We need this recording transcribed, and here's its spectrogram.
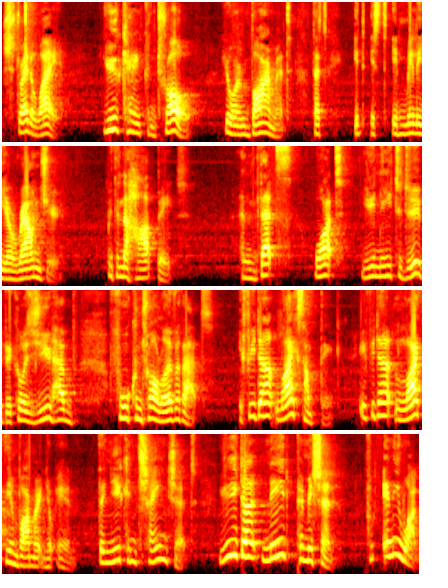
straight away. You can control your environment that it is immediately around you within a heartbeat. And that's what you need to do because you have full control over that. If you don't like something, if you don't like the environment you're in, then you can change it. You don't need permission from anyone.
